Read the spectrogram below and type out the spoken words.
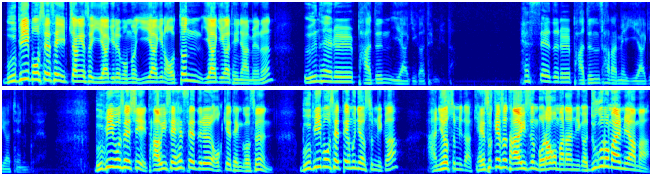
무비보셋의 입장에서 이야기를 보면 이 이야기는 어떤 이야기가 되냐면은 은혜를 받은 이야기가 됩니다. 햇세드를 받은 사람의 이야기가 되는 거예요. 무비보셋이 다윗의 햇세드를 얻게 된 것은 무비보셋 때문이었습니까? 아니었습니다. 계속해서 다윗은 뭐라고 말합니까? 누구로 말미암아?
